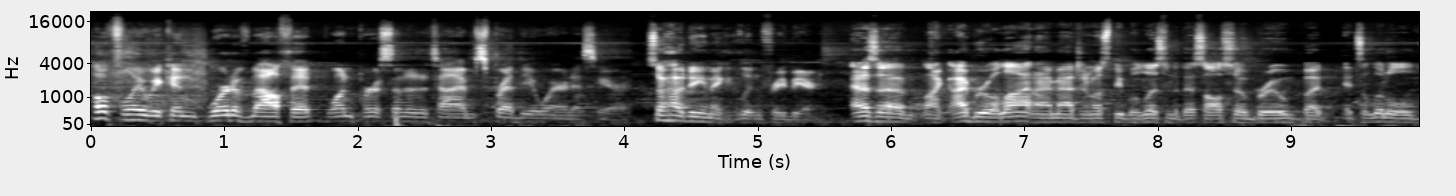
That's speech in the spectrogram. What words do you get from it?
hopefully we can word of mouth it one person at a time, spread the awareness here. So how do you make a gluten-free beer? And as a like I brew a lot, and I imagine most people who listen to this also brew, but it's a little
